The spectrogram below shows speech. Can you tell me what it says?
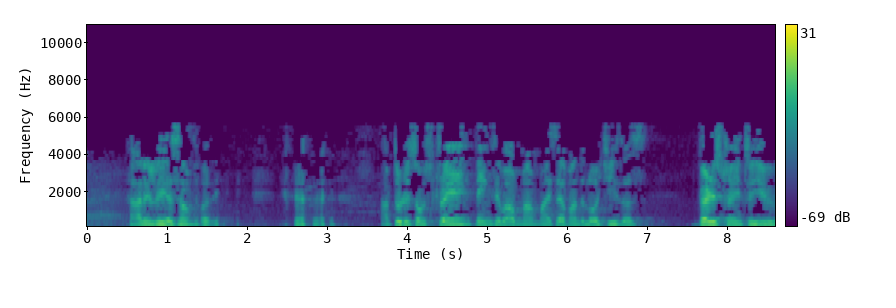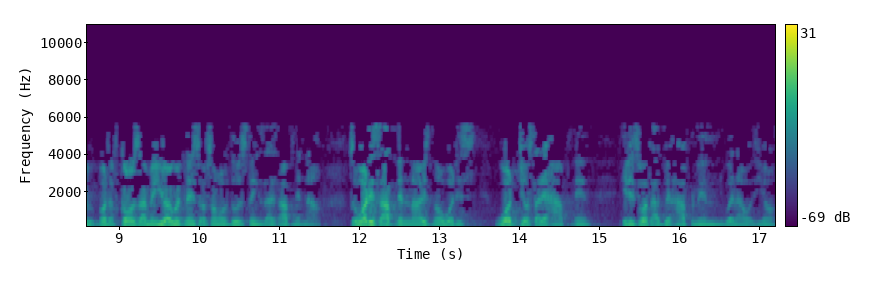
Hallelujah, somebody. I've told you some strange things about my, myself and the Lord Jesus. Very strange to you, but of course, I mean, you are witness of some of those things that's happening now. So what is happening now is not what is what just started happening. It is what has been happening when I was young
